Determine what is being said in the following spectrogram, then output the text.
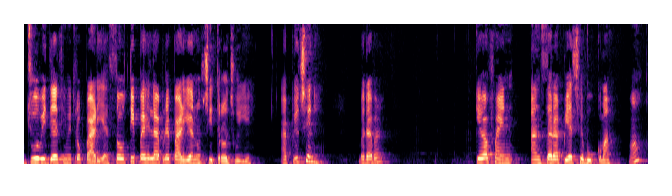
જુઓ વિદ્યાર્થી મિત્રો પાડિયા સૌથી પહેલાં આપણે પાડિયાનું ચિત્ર જોઈએ. આપ્યું છે ને? બરાબર? કેવા ફાઇન આન્સર આપ્યા છે બુકમાં હં?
